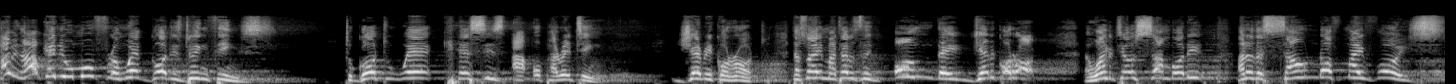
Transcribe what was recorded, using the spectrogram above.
I mean, how can you move from where God is doing things to go to where cases are operating? Jericho Road. That's why Matthew said, on the Jericho Road. I want to tell somebody under the sound of my voice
